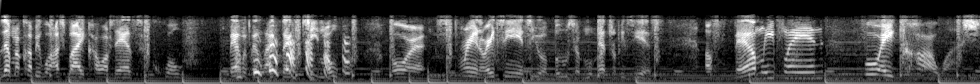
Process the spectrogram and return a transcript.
let my car be washed by a car wash that has quote family plan like, like T-Mobile or Sprint or AT&T or Boost or Metro PCS. A family plan for a car wash.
